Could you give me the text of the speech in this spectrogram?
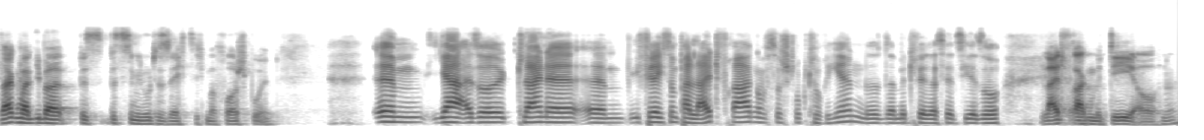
sagen wir lieber bis, bis zur Minute 60 mal vorspulen. Ähm, ja, also kleine, ähm, vielleicht so ein paar Leitfragen, um es zu strukturieren, ne, damit wir das jetzt hier so. Leitfragen ähm, mit D auch, ne?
